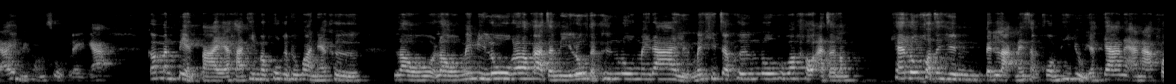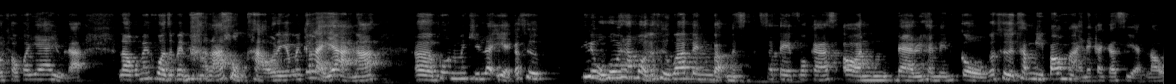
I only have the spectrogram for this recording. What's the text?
ได้มีความสุขอะไรเงี้ยก็มันเปลี่ยนไปอะค่ะที่มาพูดกันทุกวันนี้คือ เราเราไม่มีลูกแล้วเราก็อาจจะมีลูกแต่พึ่งลูกไม่ได้ หรือไม่คิดจะพึ่งลูกเพราะว่าเขาอาจจะแค่ลูกเขาจะยืนเป็นหลักในสังคมที่อยู่ยากๆในอนาคตเขาก็แย่อยู่แล้ว เราก็ไม่ควรจะเป็นภาระของเขาอะไรเงี้ยมันก็หลายอย่างนะเออพวกนี้มันคิดละเอียดก็คือที่พี่หมูพูดไปทั้งหมดก็คือว่าเป็นแบบเหมือน stay focus on their retirement goal ก็คือถ้ามีเป้าหมายในการเกษียณแล้ว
